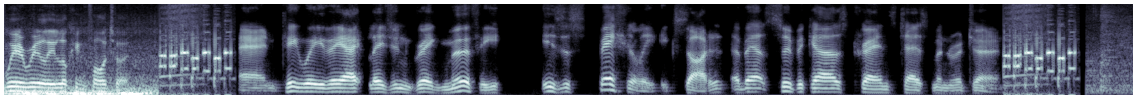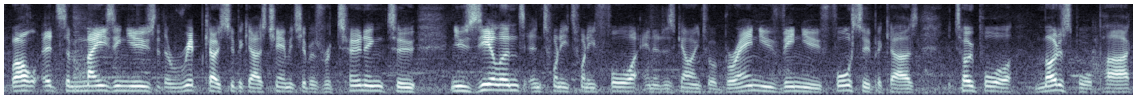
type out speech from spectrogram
we're really looking forward to it. And Kiwi V8 legend Greg Murphy is especially excited about Supercars Trans Tasman return. Well, it's amazing news that the Repco Supercars Championship is returning to New Zealand in 2024 and it is going to a brand new venue for supercars. The Taupo Motorsport Park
